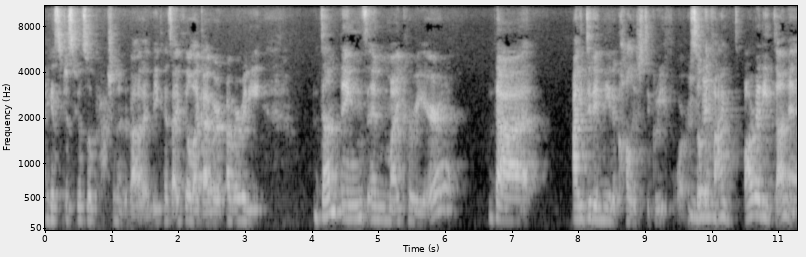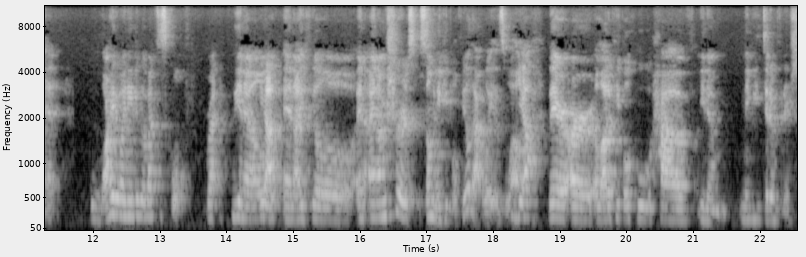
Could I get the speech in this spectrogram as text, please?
I guess, just feel so passionate about it because I feel like I've, I've already done things in my career that I didn't need a college degree for. Mm-hmm. So if mm-hmm. I've already done it, why do I need to go back to school? Right. You know? Yeah. And I feel, and, and I'm sure so many people feel that way as well. Yeah. There are a lot of people who have, you know, maybe didn't finish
